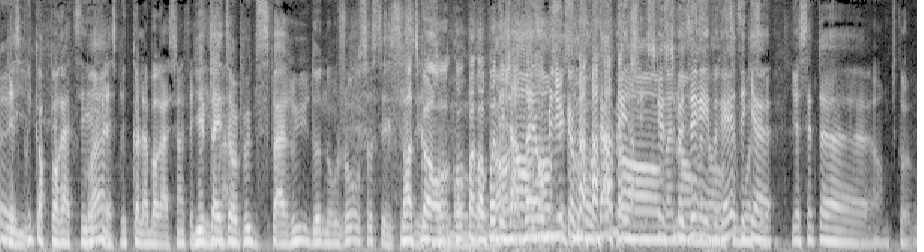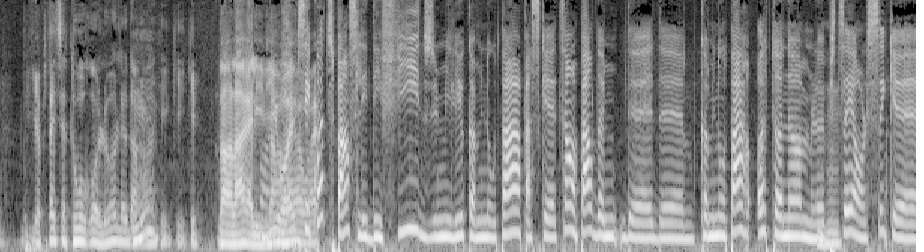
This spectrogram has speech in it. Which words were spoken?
l'es- L'esprit corporatif, Ouais. l'esprit de collaboration, Il effectivement. est peut-être un peu disparu de nos jours, ça c'est. Bon, en tout cas, on ne comparera pas Non, des jardins non, au non, milieu ça. communautaire, mais ce que mais tu veux dire est vrai, c'est moi, que c'est- il y a cette, euh, en tout cas, il y a peut-être cette aura-là là, dans, Mhm. qui, qui- qui est Dans l'air à Lévis, Dans ouais. C'est quoi, tu penses, les défis du milieu communautaire? Parce que, tu sais, on parle de, de, de communautaire autonome, là. Mhm. Puis, tu sais, on le sait que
